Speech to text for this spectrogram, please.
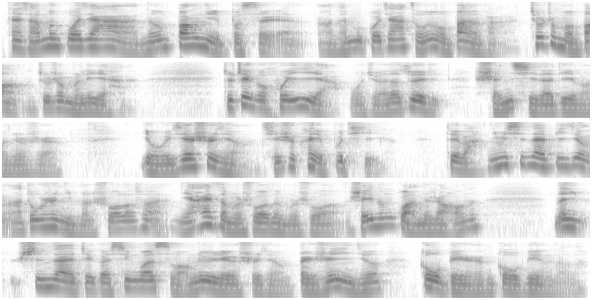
但咱们国家啊，能帮你不死人啊，咱们国家总有办法，就这么棒，就这么厉害。就这个会议啊，我觉得最神奇的地方就是，有一些事情其实可以不提，对吧？因为现在毕竟啊，都是你们说了算，你爱怎么说怎么说，谁能管得着呢？那现在这个新冠死亡率这个事情本身已经够被人诟病的了。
